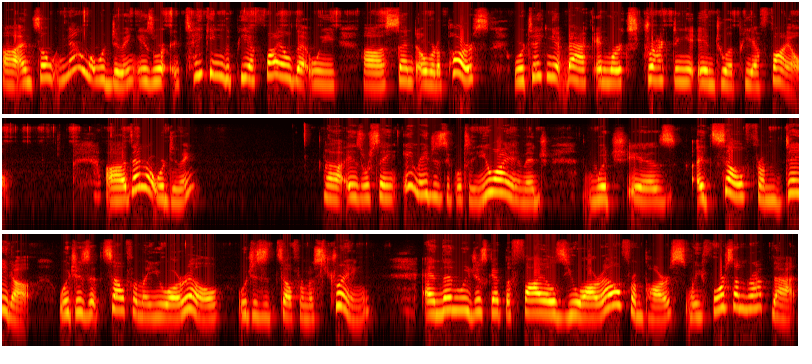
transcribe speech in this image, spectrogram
Uh, and so now what we're doing is we're taking the PF file that we uh, sent over to parse, we're taking it back and we're extracting it into a PF file. Uh, then what we're doing uh, is we're saying image is equal to UI image, which is itself from data which is itself from a URL, which is itself from a string, and then we just get the file's URL from parse, we force unwrap that,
